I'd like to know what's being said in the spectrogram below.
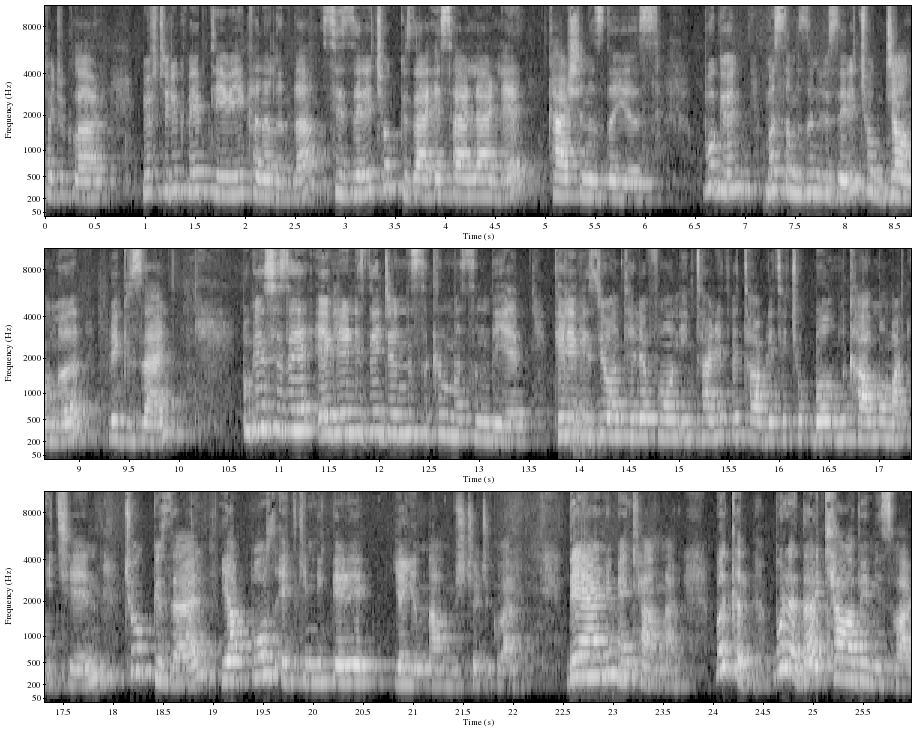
çocuklar. Müftülük Web TV kanalında sizlere çok güzel eserlerle karşınızdayız. Bugün masamızın üzeri çok canlı ve güzel. Bugün size evlerinizde canınız sıkılmasın diye televizyon, telefon, internet ve tablete çok bağımlı kalmamak için çok güzel yapboz etkinlikleri yayınlanmış çocuklar. Değerli mekanlar. Bakın burada Kabe'miz var.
